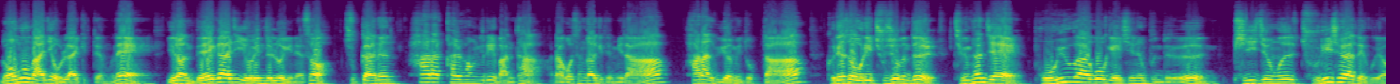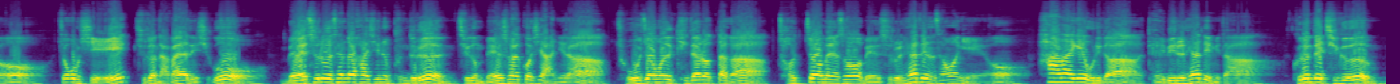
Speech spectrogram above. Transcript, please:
너무 많이 올라있기 때문에 이런 네 가지 요인들로 인해서 주가는 하락할 확률이 많다라고 생각이 됩니다. 하락 위험이 높다. 그래서 우리 주주분들 지금 현재 보유하고 계시는 분들은 비중을 줄이셔야 되고요. 조금씩 줄여 나가야 되시고 매수를 생각하시는 분들은 지금 매수할 것이 아니라 조정을 기다렸다가 저점에서 매수를 해야 되는 상황이에요. 하락에 우리가 대비를 해야 됩니다. 그런데 지금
